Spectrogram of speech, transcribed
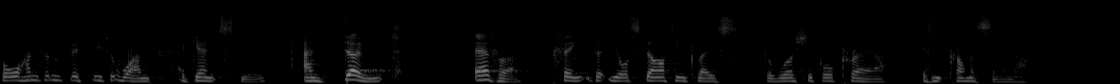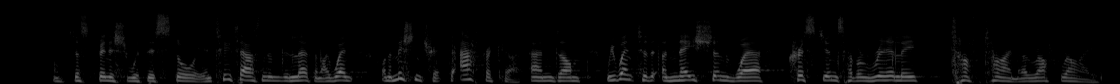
450 to 1 against you, and don't ever think that your starting place for worship or prayer isn't promising enough. I'll just finish with this story. In 2011, I went on a mission trip to Africa, and um, we went to the, a nation where Christians have a really tough time and a rough ride.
